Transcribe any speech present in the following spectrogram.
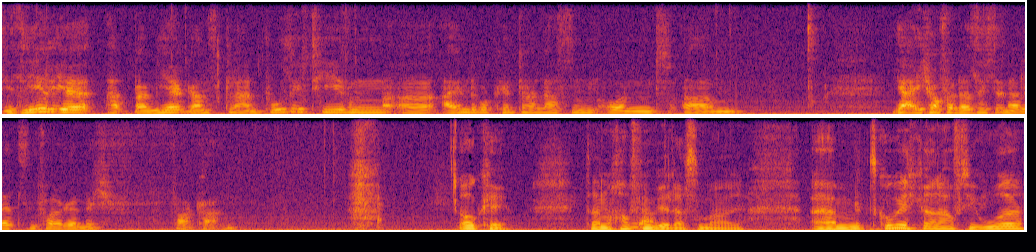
die Serie hat bei mir ganz klar einen positiven äh, Eindruck hinterlassen und ähm, ja, ich hoffe, dass ich es in der letzten Folge nicht verkam. Okay, dann hoffen ja. wir das mal. Ähm, jetzt gucke ich gerade auf die Uhr.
